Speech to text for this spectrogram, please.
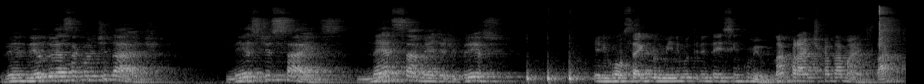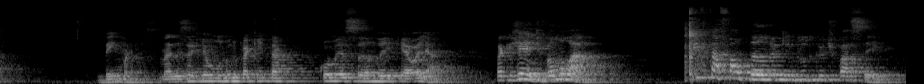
vendendo essa quantidade, nestes sites, nessa média de preço, ele consegue no mínimo 35 mil. Na prática dá mais, tá? Bem mais. Mas esse aqui é um número para quem está começando aí, quer olhar. Só que, gente, vamos lá. O que está faltando aqui em tudo que eu te passei?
